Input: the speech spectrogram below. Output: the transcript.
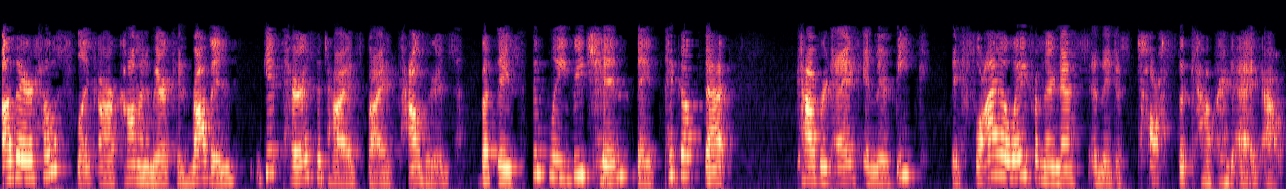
Other hosts, like our common American robin, get parasitized by cowbirds, but they simply reach in, they pick up that cowbird egg in their beak, they fly away from their nest, and they just toss the cowbird egg out.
